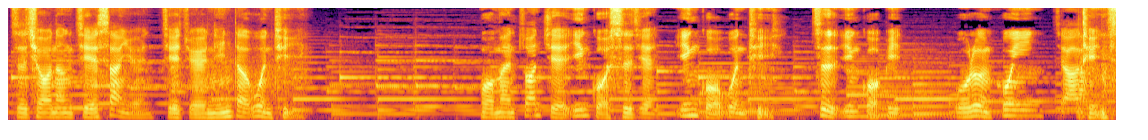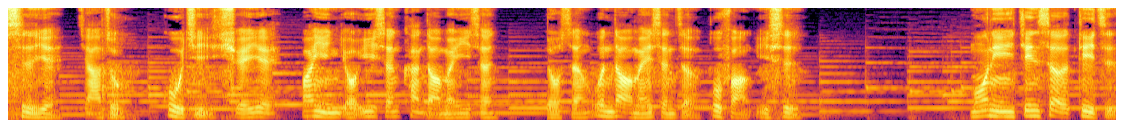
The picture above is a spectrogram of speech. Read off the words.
只求能结善缘，解决您的问题。我们专解因果事件、因果问题，治因果病。无论婚姻、家庭、事业、家族、户籍、学业，欢迎有医生看到没医生，有神问到没神者，不妨一试。摩尼金色地址：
